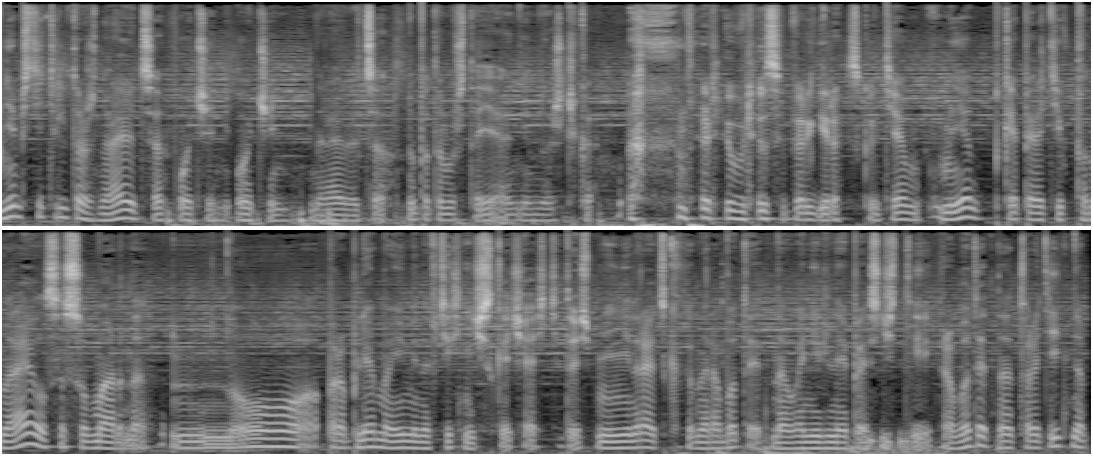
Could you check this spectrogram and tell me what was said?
Мне Мстители тоже нравятся, очень-очень нравятся. Ну, потому что я немножечко люблю супергеройскую тему. Мне кооператив понравился суммарно, но проблема именно в технической части. То есть мне не нравится, как она работает на ванильной PS4. Работает она отвратительно,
